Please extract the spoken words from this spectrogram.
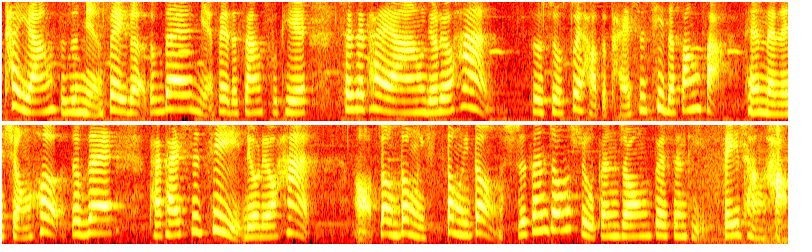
太阳，这是免费的，对不对？免费的三伏贴，晒晒太阳，流流汗，这是最好的排湿气的方法，天然的雄厚，对不对？排排湿气，流流汗。哦，动动动一动，十分钟、十五分钟，对身体非常好。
